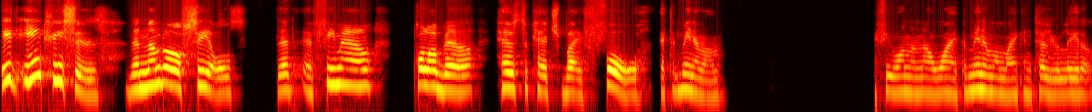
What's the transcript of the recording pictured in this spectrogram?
it increases the number of seals that a female polar bear has to catch by four at a minimum. If you want to know why at the minimum, I can tell you later.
